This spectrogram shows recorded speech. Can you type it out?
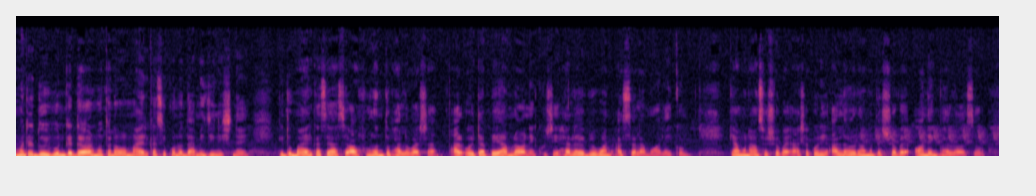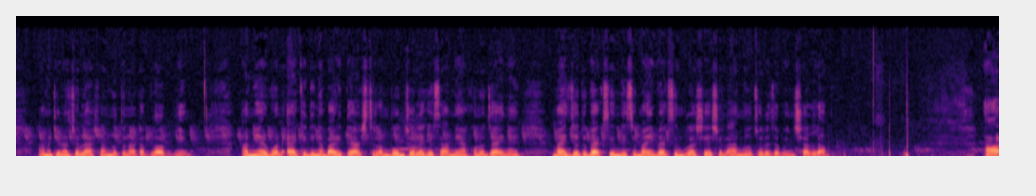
আমাদের দুই বোনকে দেওয়ার মতন আমার মায়ের কাছে কোনো দামি জিনিস নেই। কিন্তু মায়ের কাছে আছে অফুরন্ত ভালোবাসা। আর ওইটা পেয়ে আমরা অনেক খুশি। হ্যালো এভরিওয়ান আসসালামু আলাইকুম। কেমন আছো সবাই? আশা করি আল্লাহর রহমতে সবাই অনেক ভালো আছো। আমি টিনা চলে আসলাম নতুন একটা ব্লগ নিয়ে। আমি আর বোন একই দিনে বাড়িতে আসছিলাম। বোন চলে গেছে, আমি এখনও যাই নাই। মায়ের যেহেতু ভ্যাকসিন দিয়েছি, মায়ের ভ্যাকসিনগুলো শেষ হলে আমিও চলে যাব ইনশাল্লাহ। আর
